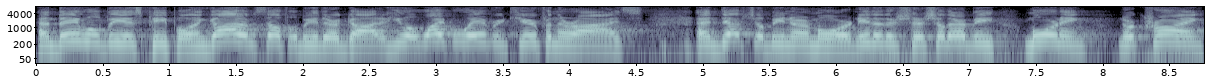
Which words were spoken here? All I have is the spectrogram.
and they will be his people, and God himself will be their God, and he will wipe away every tear from their eyes. And death shall be no more, neither shall there be mourning, nor crying,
